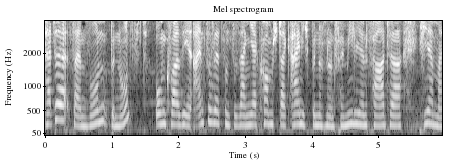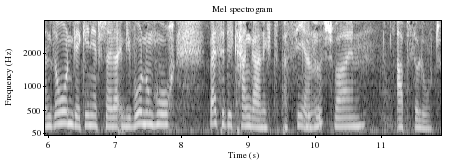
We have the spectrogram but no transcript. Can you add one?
hat er seinen Sohn benutzt, um quasi ihn einzusetzen und zu sagen, ja komm, steig ein, ich bin doch nur ein Familienvater, hier mein Sohn, wir gehen jetzt schneller in die Wohnung hoch. Weißt du, dir kann gar nichts passieren. Dieses Schwein. Absolut.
